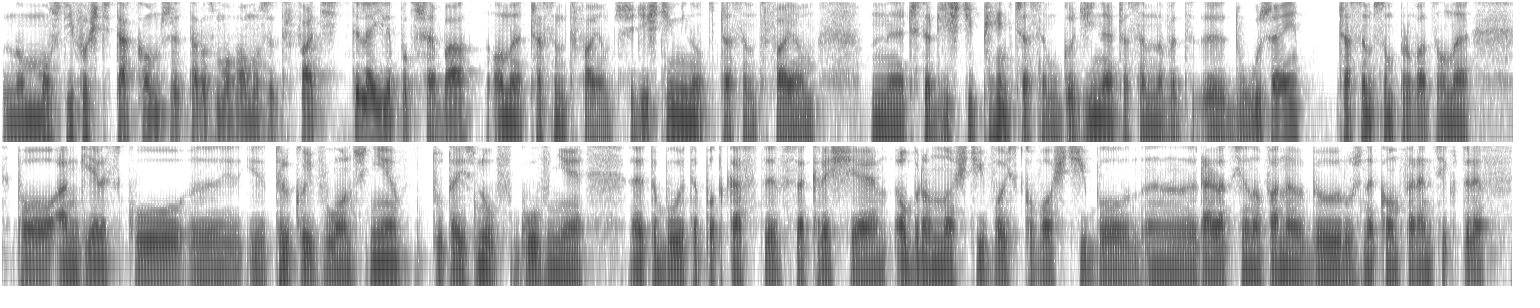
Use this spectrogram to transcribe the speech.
no, możliwość taką, że ta rozmowa może trwać tyle, ile potrzeba. One czasem trwają 30 minut, czasem trwają 45, czasem godzinę, czasem nawet dłużej. Czasem są prowadzone po angielsku tylko i wyłącznie. Tutaj znów głównie to były te podcasty w zakresie obronności, wojskowości, bo relacjonowane były różne konferencje, które w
